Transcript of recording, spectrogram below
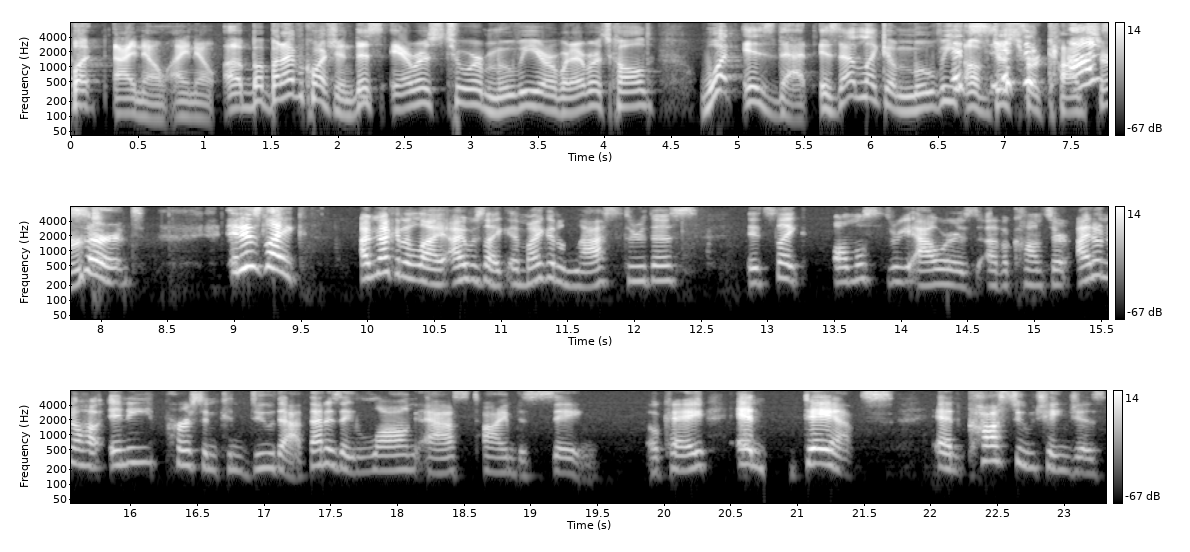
but i know i know. Uh, but but i have a question. This eras tour movie or whatever it's called what is that? Is that like a movie it's, of just for concert? concert? It is like I'm not gonna lie. I was like, am I gonna last through this? It's like almost three hours of a concert. I don't know how any person can do that. That is a long ass time to sing, okay, and dance and costume changes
